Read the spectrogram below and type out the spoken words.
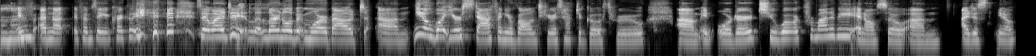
Mm-hmm. If I'm not, if I'm saying it correctly, so I wanted to l- learn a little bit more about, um, you know, what your staff and your volunteers have to go through um, in order to work for Manavi, and also, um, I just, you know,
